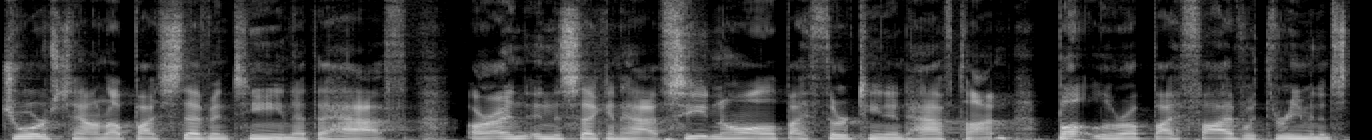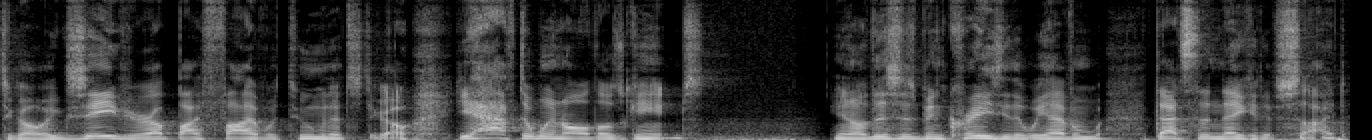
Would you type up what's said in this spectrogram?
Georgetown up by 17 at the half, or in, in the second half. Seton Hall up by 13 at halftime. Butler up by five with three minutes to go. Xavier up by five with two minutes to go. You have to win all those games. You know, this has been crazy that we haven't. That's the negative side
